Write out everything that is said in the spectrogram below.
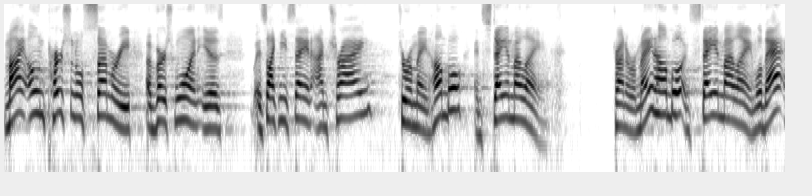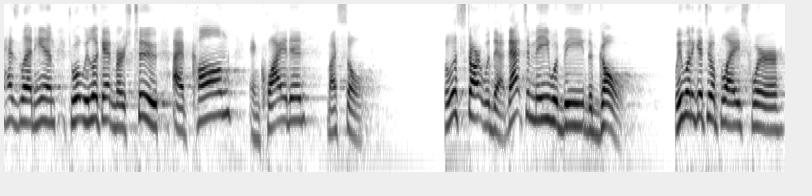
My own personal summary of verse 1 is it's like he's saying, I'm trying to remain humble and stay in my lane. Trying to remain humble and stay in my lane. Well, that has led him to what we look at in verse 2 I have calmed and quieted my soul. So let's start with that. That to me would be the goal. We want to get to a place where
